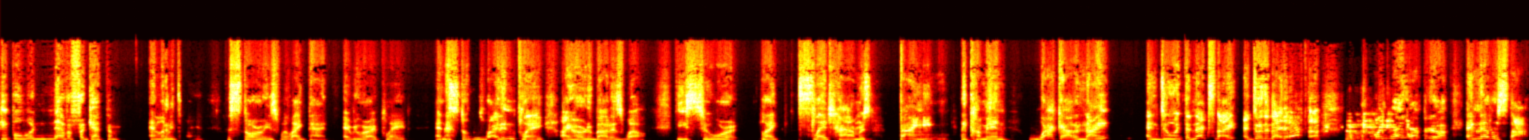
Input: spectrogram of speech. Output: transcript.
people would never forget them. And let me tell you, the stories were like that everywhere I played. And the stories where I didn't play, I heard about as well. These two were like sledgehammers banging. They come in, whack out a night, and do it the next night, and do it the night after, one night after, and never stop.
